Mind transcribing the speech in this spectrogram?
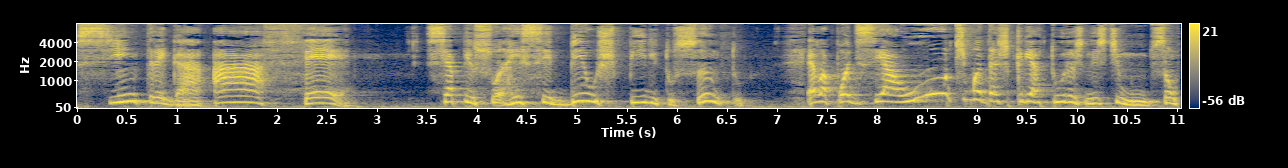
se entregar à fé, se a pessoa receber o Espírito Santo, ela pode ser a última das criaturas neste mundo. São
